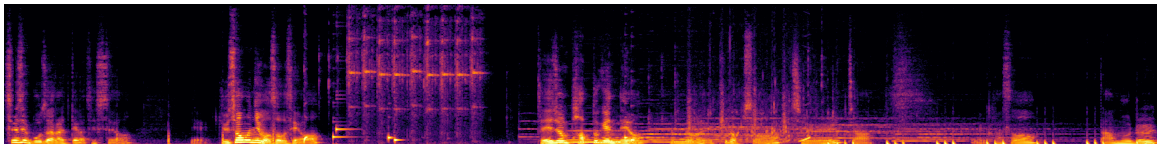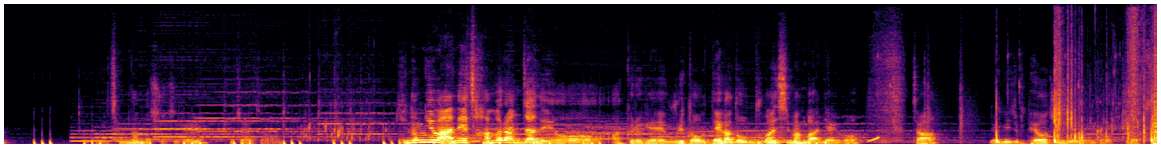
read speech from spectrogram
슬슬 모자랄 때가 됐어요 예, 유성우님 어서 오세요 자, 이제 좀 바쁘겠네요. 현명하게 필요 없어. 질. 자, 여기 가서 나무를 참나무 수지를 켜줘야죠. 기농님 안에 잠을 안 자네요. 아 그러게. 우리 너무 내가 너무 무관심한 거 아니야 이거? 자, 여기 좀 베어주고 이거 필요 없어.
